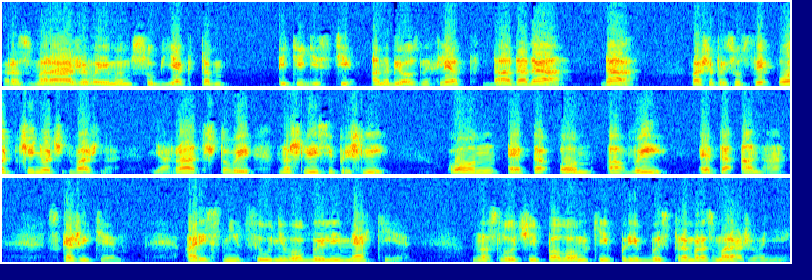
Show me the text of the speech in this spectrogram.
размораживаемым субъектом 50 анабиозных лет, да-да-да, да, ваше присутствие очень-очень важно. Я рад, что вы нашлись и пришли. Он — это он, а вы — это она. Скажите, а ресницы у него были мягкие на случай поломки при быстром размораживании?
